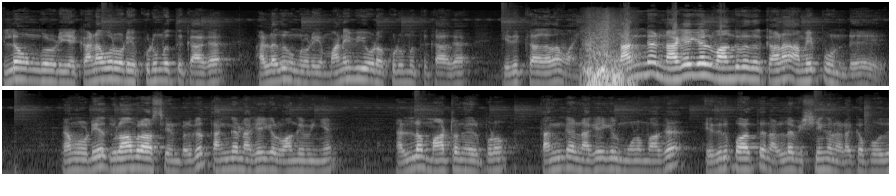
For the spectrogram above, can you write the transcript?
இல்லை உங்களுடைய கணவருடைய குடும்பத்துக்காக அல்லது உங்களுடைய மனைவியோட குடும்பத்துக்காக இதுக்காக தான் வாங்கி தங்க நகைகள் வாங்குவதற்கான அமைப்பு உண்டு. நம்மளுடைய துலாம் ராசி என்பவர்கள் தங்க நகைகள் வாங்குவீங்க. நல்ல மாற்றங்கள் ஏற்படும். தங்க நகைகள் மூலமாக எதிர்பார்த்த நல்ல விஷயங்கள் நடக்க போகுது.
